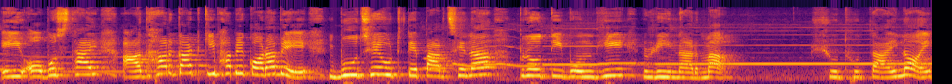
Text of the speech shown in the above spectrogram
এই অবস্থায় আধার কার্ড কীভাবে করাবে বুঝে উঠতে পারছে না প্রতিবন্ধী রিনার মা। শুধু তাই নয়,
